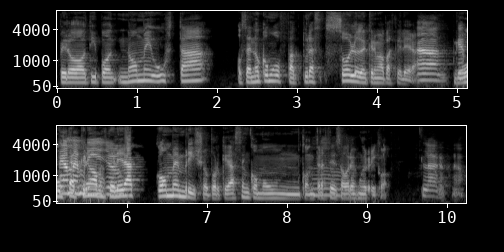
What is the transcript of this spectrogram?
pero tipo, no me gusta, o sea, no como facturas solo de crema pastelera. Ah, me que te gusta da crema membrillo. pastelera con membrillo, porque hacen como un contraste de sabores Mm. muy rico. Claro, claro.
